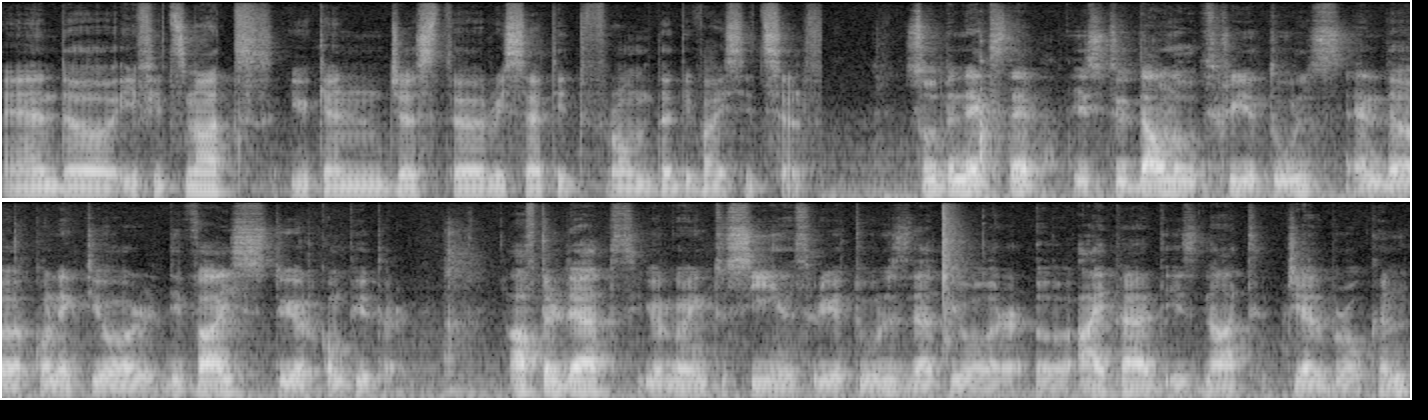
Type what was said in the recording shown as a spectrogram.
and if it's not, you can just reset it from the device itself. So the next step is to download 3uTools and uh, connect your device to your computer. After that, you're going to see in 3uTools that your uh, iPad is not jailbroken.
